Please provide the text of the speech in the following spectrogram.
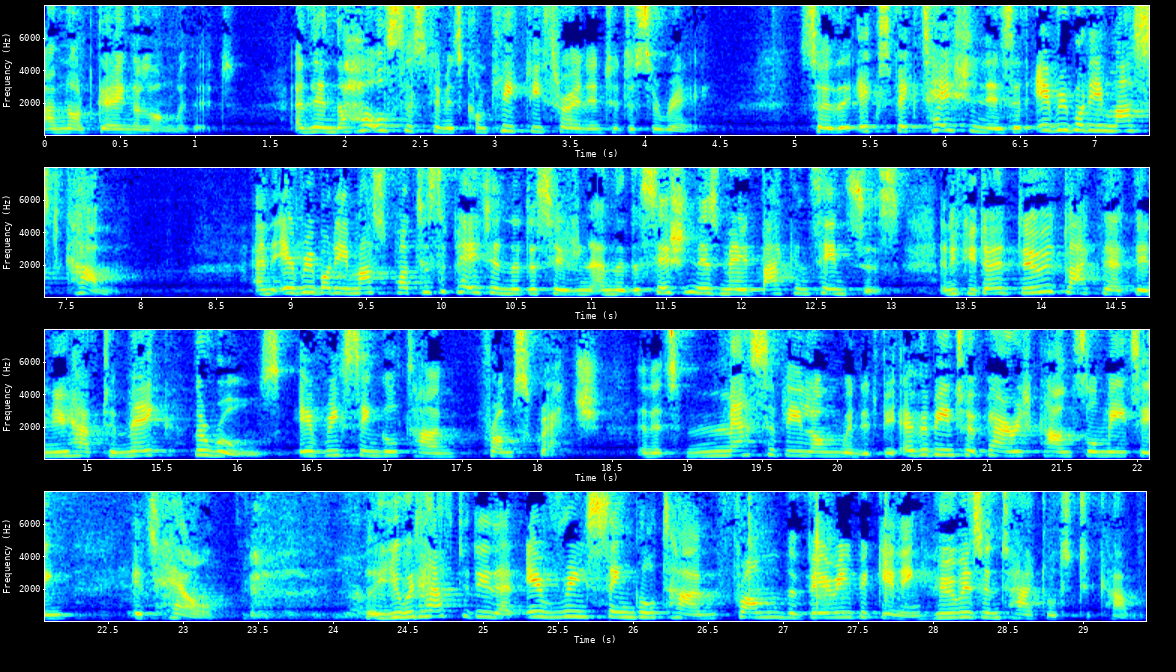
I'm not going along with it. And then the whole system is completely thrown into disarray. So the expectation is that everybody must come and everybody must participate in the decision and the decision is made by consensus. And if you don't do it like that, then you have to make the rules every single time from scratch. And it's massively long-winded. If you've ever been to a parish council meeting, it's hell. You would have to do that every single time from the very beginning. Who is entitled to come?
